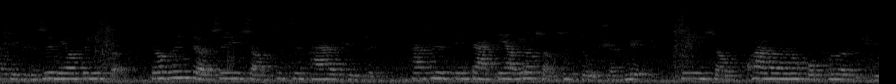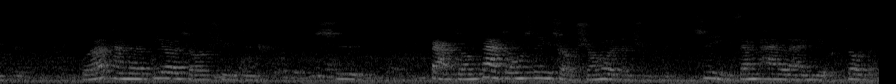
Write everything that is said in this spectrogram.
曲子是溜冰者溜冰者是一首四四拍的曲子它是 c 大调右手是主旋律是一首快乐又活泼的曲子。我要弹的第二首曲子是大钟大钟是一首雄伟的曲子是以三拍来演奏的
